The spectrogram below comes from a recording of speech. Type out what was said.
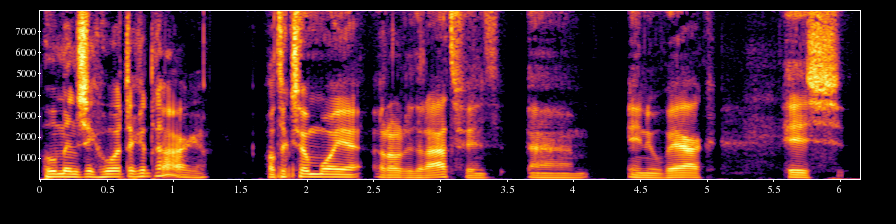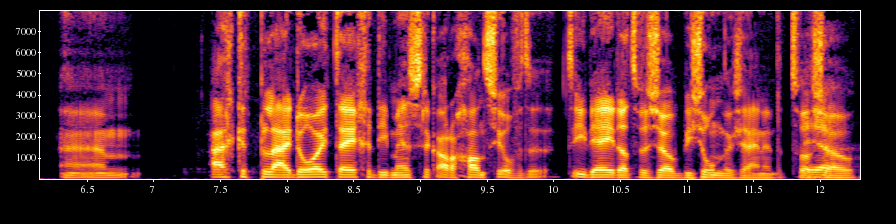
hoe men zich hoort te gedragen. Wat ik zo'n mooie rode draad vind um, in uw werk is um, eigenlijk het pleidooi tegen die menselijke arrogantie of het, het, idee dat we zo bijzonder zijn en dat we Ja. zo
